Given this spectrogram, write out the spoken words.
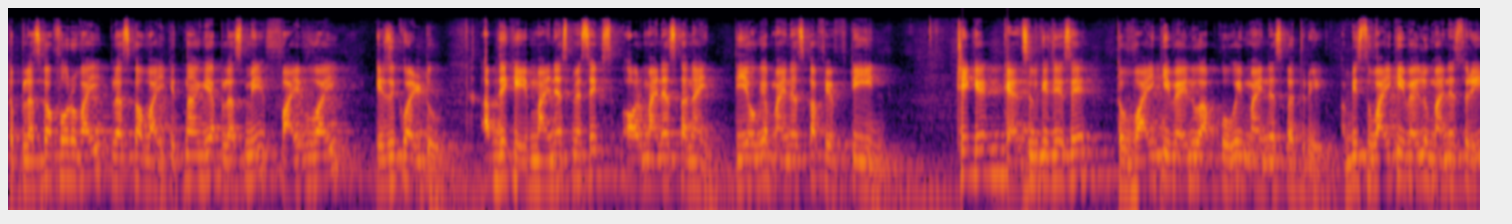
तो प्लस का फोर वाई प्लस का वाई कितना गया? प्लस में five y is equal to अब देखिए माइनस में सिक्स और माइनस का नाइन तो ये हो गया माइनस का फिफ्टीन ठीक है? कैंसिल कीजिए इसे तो y की वैल्यू आपको हो गई माइनस का थ्री अब इस y की वैल्यू माइनस थ्री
